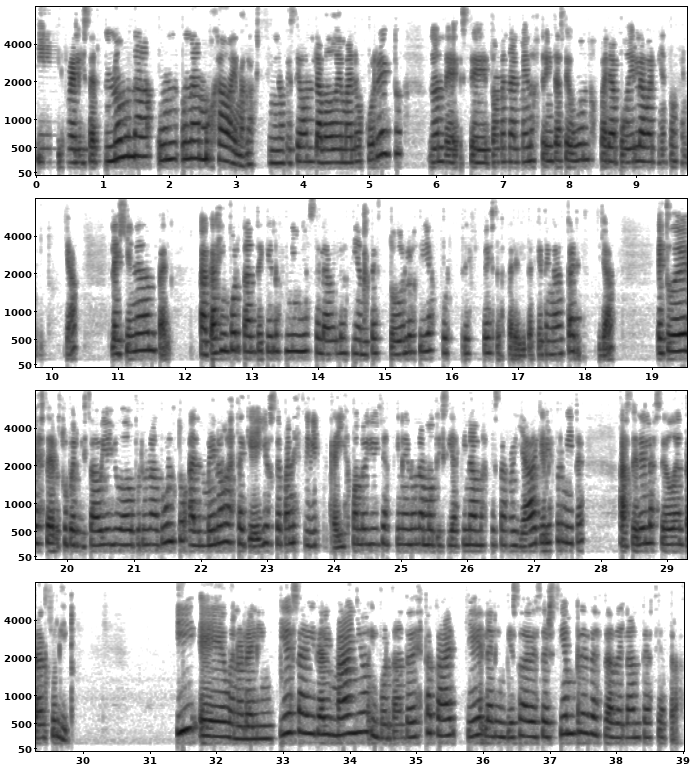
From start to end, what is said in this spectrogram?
y realizar no una, una mojada de manos, sino que sea un lavado de manos correcto donde se tomen al menos 30 segundos para poder lavar bien sus manitos, ¿ya? La higiene dental. Acá es importante que los niños se laven los dientes todos los días por tres veces para evitar que tengan caries, ¿ya? Esto debe ser supervisado y ayudado por un adulto, al menos hasta que ellos sepan escribir, porque ahí es cuando ellos ya tienen una motricidad fina más desarrollada que les permite hacer el aseo dental solito. Y eh, bueno, la limpieza, ir al baño, importante destacar que la limpieza debe ser siempre desde adelante hacia atrás,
